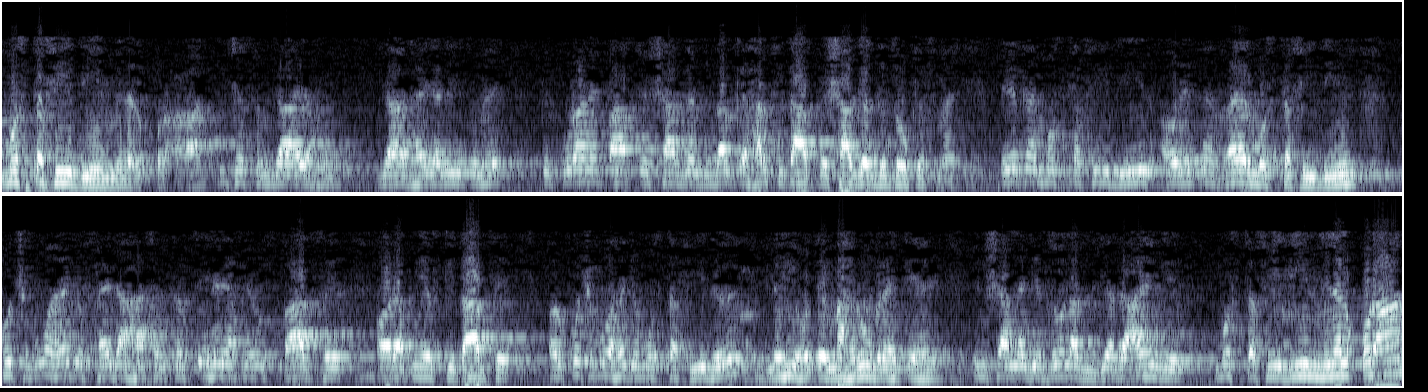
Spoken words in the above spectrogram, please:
مستفیدین من القرآن۔ پیچھے سمجھایا ہوں۔ یاد ہے یا نہیں تمہیں؟ کہ قرآن پاک کے شاگرد بلکہ ہر کتاب کے شاگرد دو قسم ہیں۔ ایک ہے مستفی دین اور ایک ہے غیر مستفی دین کچھ وہ ہیں جو فائدہ حاصل کرتے ہیں اپنے استاد سے اور اپنی اس کتاب سے، اور کچھ وہ ہیں جو مستفید نہیں ہوتے، محروم رہتے ہیں۔ انشاءاللہ یہ دو لفظ زیادہ آئیں گے۔ مستفیدین من القرآن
